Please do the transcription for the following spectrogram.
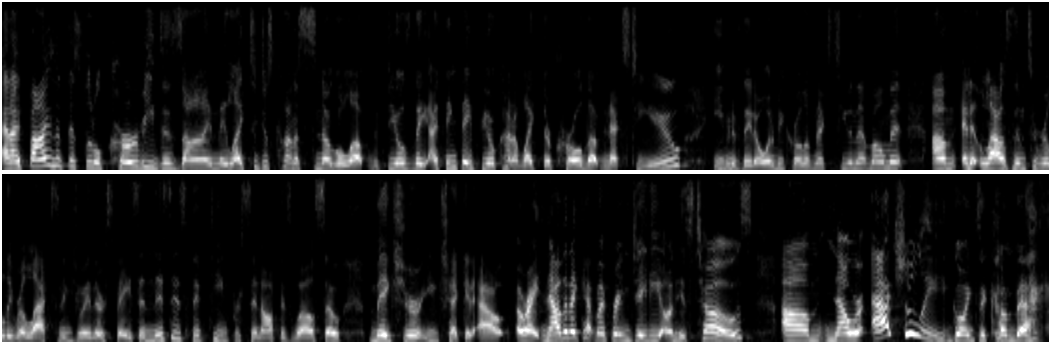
And I find that this little curvy design, they like to just kind of snuggle up. It feels they, I think they feel kind of like they're curled up next to you even if they don't want to be curled up next to you in that moment. Um, and it allows them to really relax and enjoy their space. And this is 15% off as well. So make sure you check it out. All right, now that I kept my friend JD on his toes, um, now we're actually going to come back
